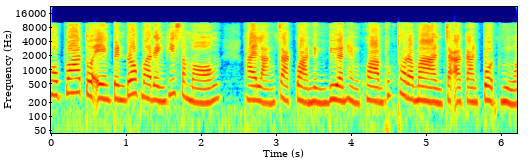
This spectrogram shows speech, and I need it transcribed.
พบว่าตัวเองเป็นโรคมะเร็งที่สมอง ภายหลังจากกว่าหนึ่งเดือนแห่งความทุกข์ทรมานจากอาการปวดหัว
